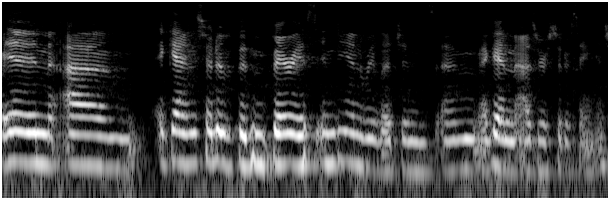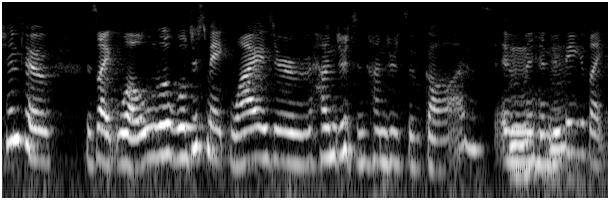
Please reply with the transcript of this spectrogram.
in um, again, sort of the various Indian religions, and again, as you're sort of saying in Shinto, it's like, well, we'll, we'll just make. Why is there hundreds and hundreds of gods in the Mhm, Hindu thing? It's like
